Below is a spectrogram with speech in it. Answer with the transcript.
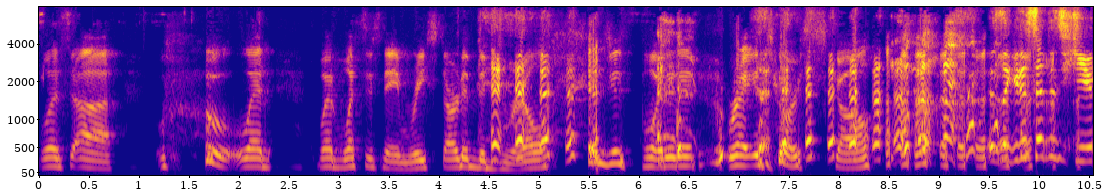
was uh when when what's his name restarted the drill and just pointed it right into her skull. it's like you just had this huge.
